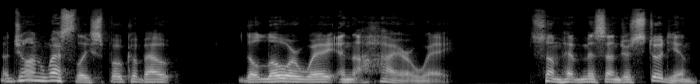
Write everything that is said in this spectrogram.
Now, John Wesley spoke about the lower way and the higher way. Some have misunderstood him.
